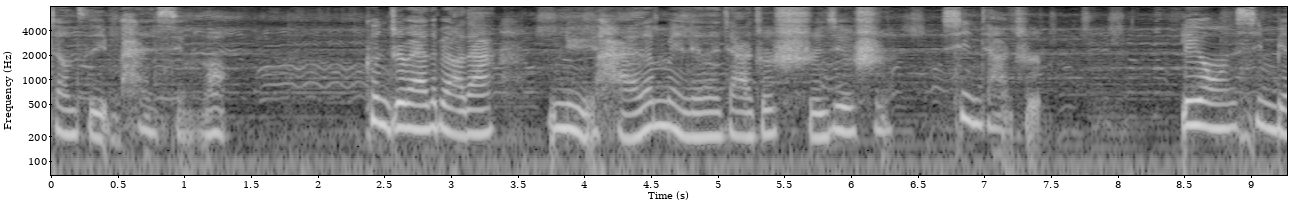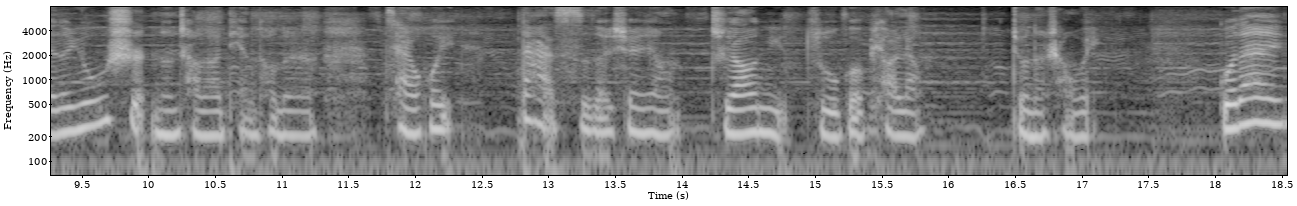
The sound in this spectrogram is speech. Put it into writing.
将自己判刑了。更直白的表达，女孩的美丽的价值实际是性价值。利用性别的优势能尝到甜头的人，才会大肆的宣扬，只要你足够漂亮，就能上位。古代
